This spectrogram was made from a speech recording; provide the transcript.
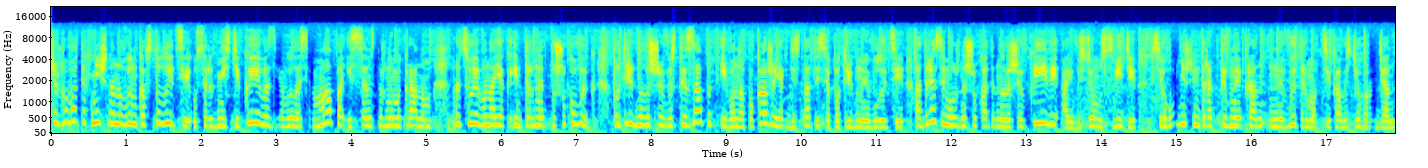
Чергова технічна новинка в столиці. У середмісті Києва з'явилася мапа із сенсорним екраном. Працює вона як інтернет-пошуковик. Потрібно лише ввести запит, і вона покаже, як дістатися потрібної вулиці. Адреси можна шукати не лише в Києві, а й в усьому світі. Сьогодні ж інтерактивний екран не витримав цікавості городян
